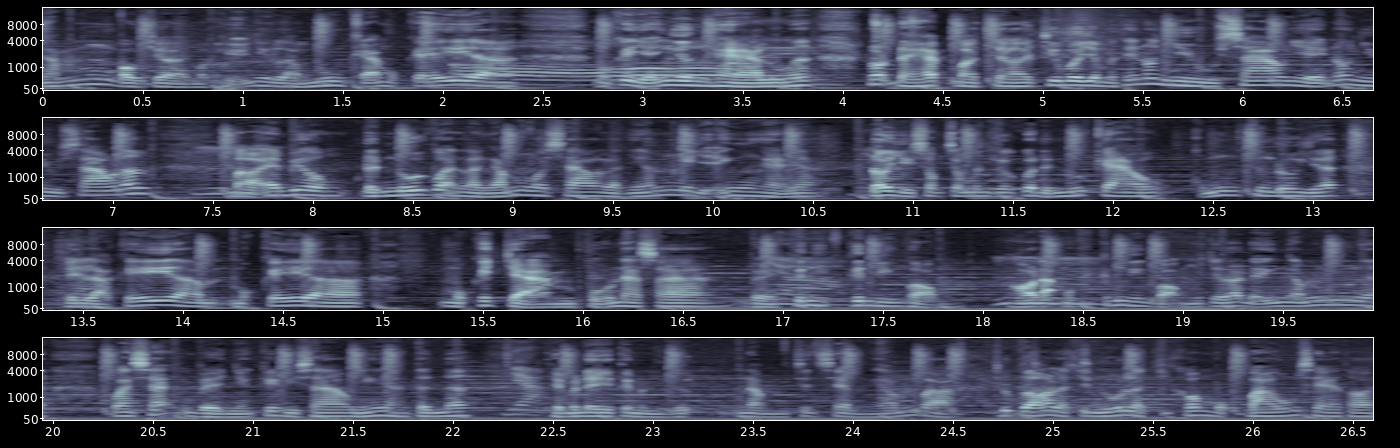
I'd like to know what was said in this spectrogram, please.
ngắm bầu trời mà kiểu như là muôn cả một cái à, một cái dãy ngân hà luôn á nó đẹp mà trời chưa bao giờ mình thấy nó nhiều sao như vậy nó nhiều sao lắm Ừ. mà em biết không đỉnh núi của anh là ngắm ngôi sao là ngắm cái dãy ngân hà nha đối diện song song bên kia có đỉnh núi cao cũng tương đương vậy đó thì Dạ. là cái à, một cái à, một cái trạm của NASA về Dạ. kính kính viễn vọng họ đặt một cái Ừ. kính viễn vọng cho đó để ngắm quan sát về những cái vì sao những hành tinh đó Dạ. thì bên đây thì mình được nằm trên xe mình ngắm và lúc đó là trên núi là chỉ có một ba bốn xe thôi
